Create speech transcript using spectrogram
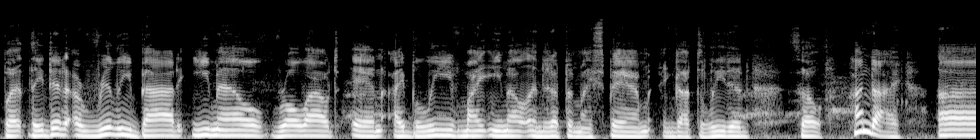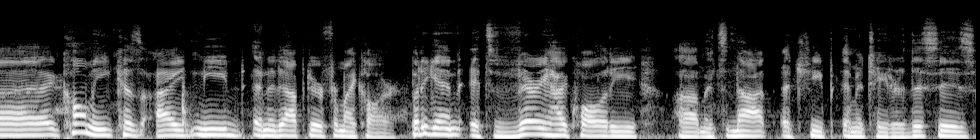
but they did a really bad email rollout and I believe my email ended up in my spam and got deleted. So Hyundai, uh, call me because I need an adapter for my car. But again, it's very high quality. Um, it's not a cheap imitator. This is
